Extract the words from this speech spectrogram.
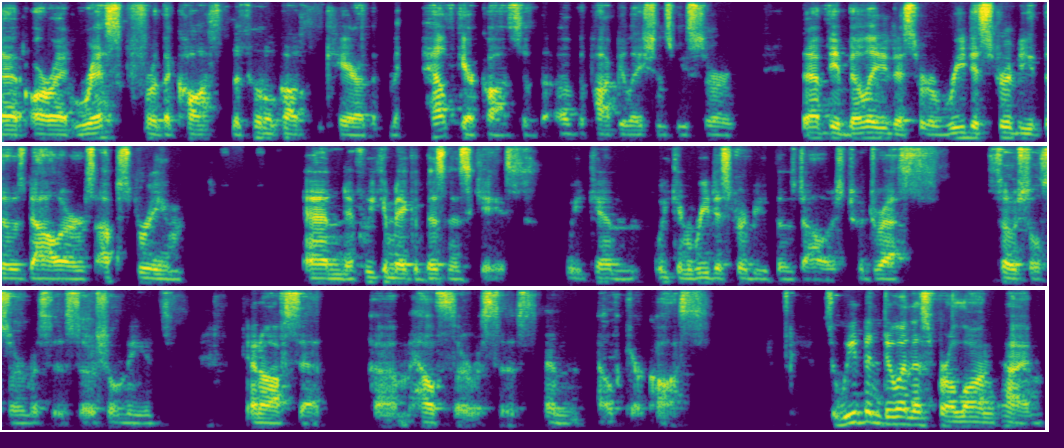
that are at risk for the cost, the total cost of care, the healthcare costs of the, of the populations we serve, that have the ability to sort of redistribute those dollars upstream. And if we can make a business case, we can we can redistribute those dollars to address social services, social needs, and offset um, health services and healthcare costs. So we've been doing this for a long time,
